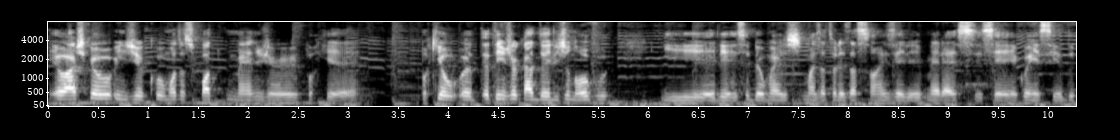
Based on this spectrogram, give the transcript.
eu acho que eu indico o Motorsport Manager porque, porque eu, eu, eu tenho jogado ele de novo e ele recebeu umas, umas atualizações ele merece ser reconhecido.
